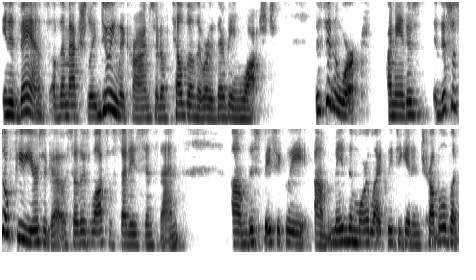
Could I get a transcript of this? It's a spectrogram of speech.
in advance of them actually doing the crime, sort of tell them that we're, they're being watched. This didn't work. I mean, there's this was a few years ago, so there's lots of studies since then. Um, this basically um, made them more likely to get in trouble, but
